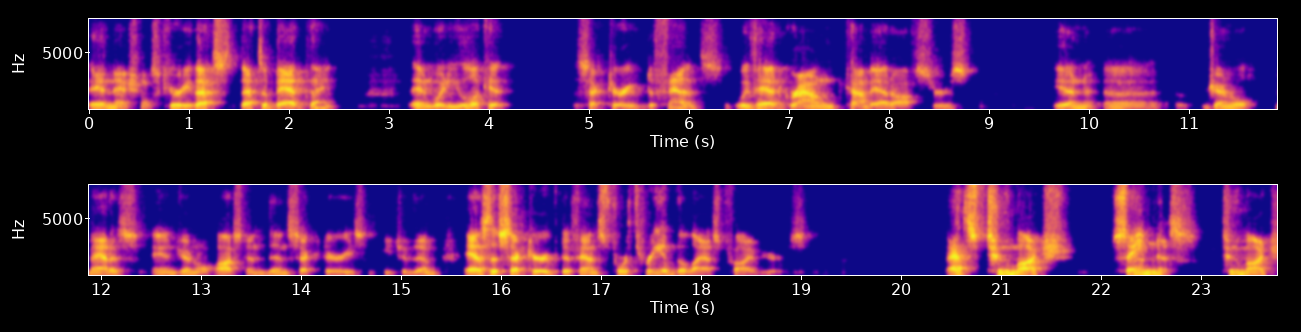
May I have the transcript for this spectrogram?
and national security. That's that's a bad thing. And when you look at the Secretary of Defense, we've had ground combat officers in uh, General Mattis and General Austin, then secretaries, each of them, as the Secretary of Defense for three of the last five years. That's too much sameness, too much.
